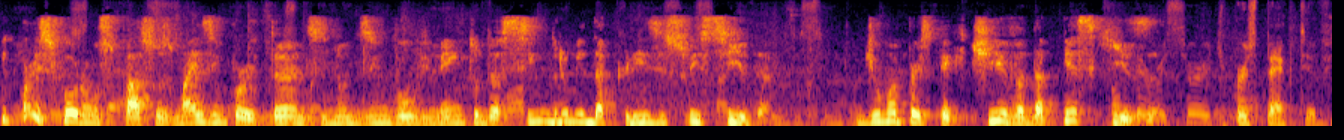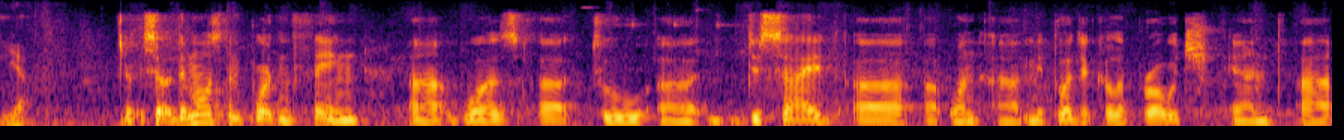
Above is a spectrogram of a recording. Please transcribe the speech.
E quais foram os passos mais importantes no desenvolvimento da síndrome da crise suicida, de uma perspectiva da pesquisa? So the most important thing uh, was uh, to uh, decide uh, on a methodical approach and uh,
